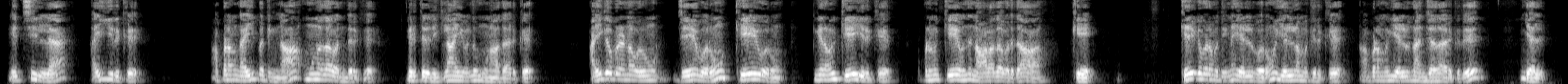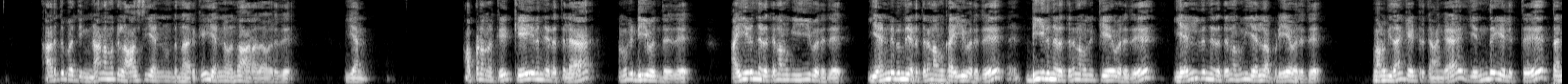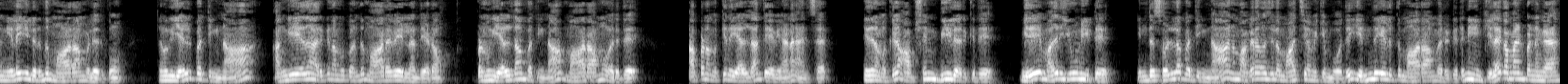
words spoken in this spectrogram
ஹெச் இல்ல ஐ இருக்கு. அப்ப நமக்கு ஐ பாத்தீங்கன்னா மூணாவதா வந்திருக்கு. எடுத்து எழுதிக்கலாம். ஐ வந்து மூணாவதா இருக்கு. ஐக்கு அப்புறம் என்ன வரும்? ஜே வரும். கே வரும். இங்க நமக்கு கே இருக்கு. அப்ப நமக்கு கே வந்து நாலாவதா வருதா? கே கேக்கு அப்புறம் பாத்தீங்கன்னா எல் வரும். எல் நமக்கு இருக்கு. அப்புறம் நமக்கு எல் வந்து அஞ்சாவதா இருக்குது? எல் அடுத்து பாத்தீங்கன்னா நமக்கு லாஸ்ட் என் மட்டும் தான் இருக்கு. என் வந்து ஆறாவதா வருது? என் அப்ப நமக்கு கே இருந்த இடத்துல நமக்கு டி வந்தது. ஐ இருந்த இடத்துல நமக்கு இ வருது. என் இருந்த இடத்துல நமக்கு ஐ வருது. டி இருந்த இடத்துல நமக்கு கே வருது. எல் இருந்த இடத்துல நமக்கு எல் அப்படியே வருது. நமக்கு தான் கேட்டிருக்காங்க. எந்த எழுத்து தன் நிலையிலிருந்து மாறாமல் இருக்கும்? நமக்கு எல் பாத்தீங்கன்னா அங்கேயே தான் இருக்கு. நமக்கு வந்து மாறவே இல்லை அந்த இடம். அப்ப நமக்கு எல் தான் பாத்தீங்கன்னா மாறாம வருது. அப்ப நமக்கு இந்த எல் தான் தேவையான ஆன்சர் இது நமக்கு ஆப்ஷன் பி ல இருக்குது. இதே மாதிரி யூனிட் இந்த சொல்ல பாத்தீங்கன்னா நம்ம அகரவாசியில மாற்றி அமைக்கும் போது எந்த எழுத்து மாறாம இருக்குது? நீங்க கீழே கமெண்ட் பண்ணுங்க.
